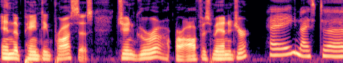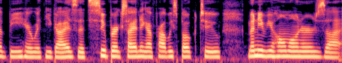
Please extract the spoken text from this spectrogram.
in the painting process. Jen Gura, our office manager. Hey, nice to be here with you guys. It's super exciting. I've probably spoke to many of you homeowners uh,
